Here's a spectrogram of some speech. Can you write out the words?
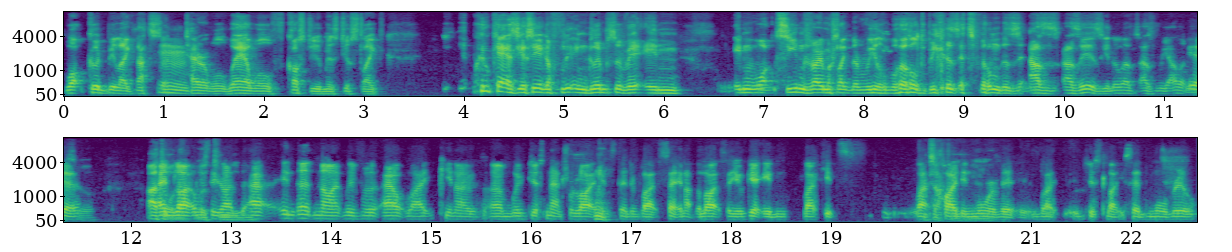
what could be like that's mm. a terrible werewolf costume is just like who cares? You're seeing a fleeting glimpse of it in in what seems very much like the real world because it's filmed as as as is, you know, as, as reality. Yeah. So and like obviously, like at, in, at night without like you know um, with just natural light mm. instead of like setting up the light, so you're getting like it's like exactly, hiding yeah. more of it, like just like you said, more real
